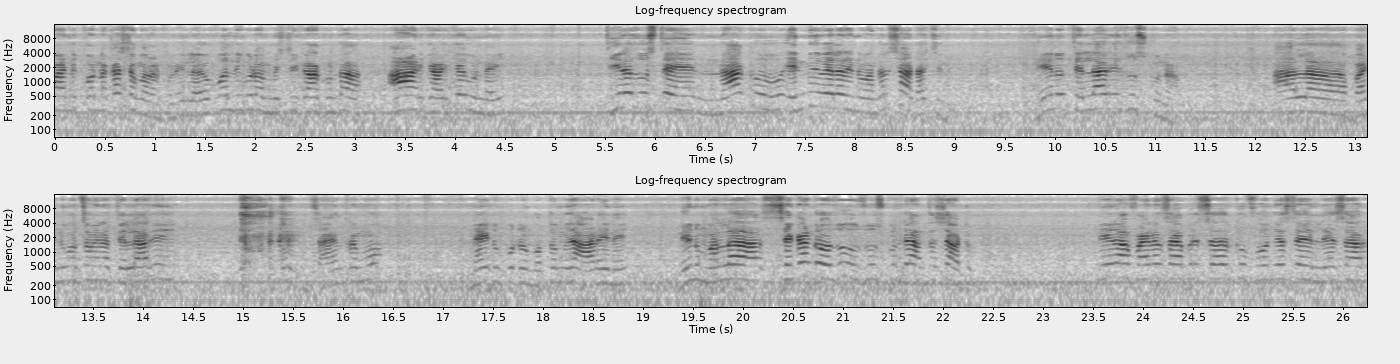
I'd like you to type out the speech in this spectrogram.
బండి కొన్న కస్టమర్ అనుకున్నాను ఇలా ఇబ్బంది కూడా మిస్టేక్ కాకుండా ఆడికి ఆడికే ఉన్నాయి. తీరా చూస్తే నాకు ఎనిమిది వేల రెండు వందలు షార్ట్ వచ్చింది. నేను తెల్లారి చూసుకున్నా. వాళ్ళ బండి కొంచెమైన తెల్లారి సాయంత్రము నైట్ పూట మొత్తం మీద ఆడైనాయి. నేను మళ్ళా సెకండ్ రోజు చూసుకుంటే అంత షార్ట్. నేను ఆ ఫైనాన్స్ ఆఫీసర్కు ఫోన్ చేస్తే లేదు సార్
